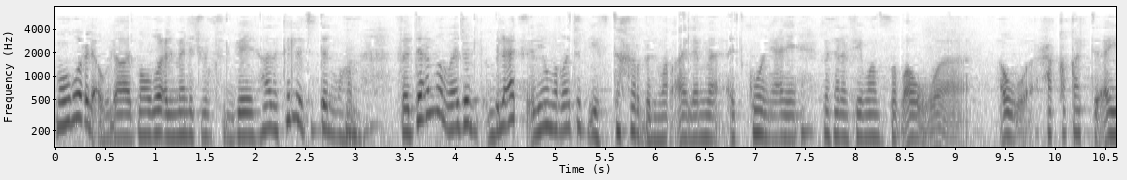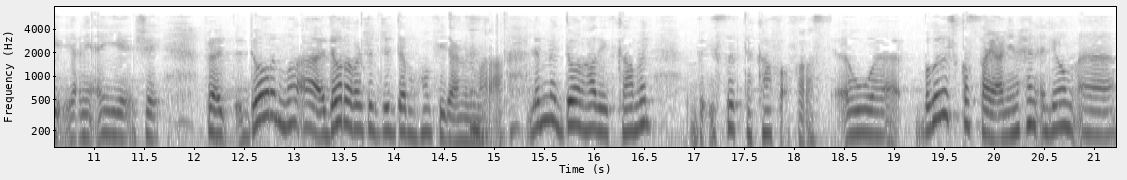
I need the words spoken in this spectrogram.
موضوع الأولاد موضوع المانجمنت في البيت هذا كله جدا مهم. فدعم الرجل بالعكس اليوم الرجل يفتخر بالمرأة لما تكون يعني مثلا في منصب أو أو حققت أي يعني أي شيء. فدور المرأة دور الرجل جدا مهم في دعم المرأة. لما الدور هذا يتكامل يصير تكافؤ فرص وبقول لك قصة يعني نحن اليوم آه،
